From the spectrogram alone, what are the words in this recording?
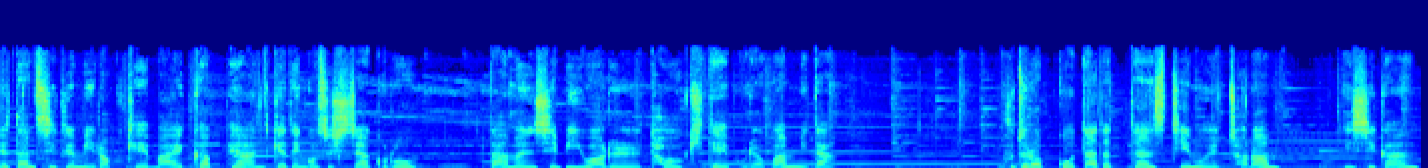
일단 지금 이렇게 마이크 앞에 앉게 된 것을 시작으로 남은 12월을 더 기대해 보려고 합니다. 부드럽고 따뜻한 스팀 우유처럼 이 시간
